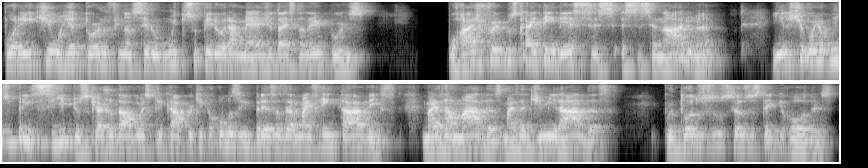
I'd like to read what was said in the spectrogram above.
porém tinha um retorno financeiro muito superior à média da Standard Poor's. O Raj foi buscar entender esse, esse cenário, né? E ele chegou em alguns princípios que ajudavam a explicar por que algumas empresas eram mais rentáveis, mais amadas, mais admiradas por todos os seus stakeholders.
